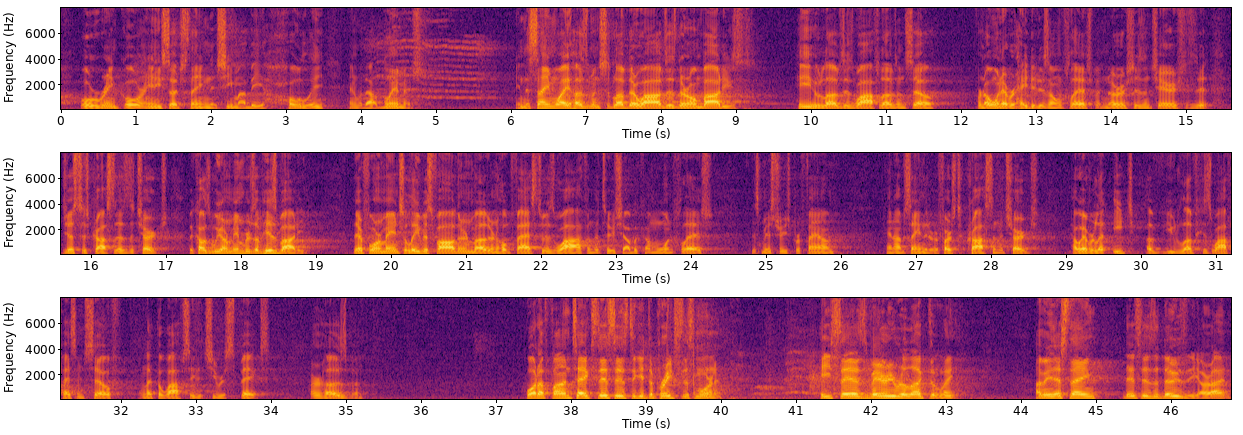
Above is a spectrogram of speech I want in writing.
or wrinkle or any such thing, that she might be holy and without blemish. In the same way, husbands should love their wives as their own bodies. He who loves his wife loves himself. For no one ever hated his own flesh, but nourishes and cherishes it, just as Christ does the church, because we are members of his body. Therefore, a man shall leave his father and mother and hold fast to his wife, and the two shall become one flesh. This mystery is profound, and I'm saying that it refers to Christ and the church. However, let each of you love his wife as himself, and let the wife see that she respects her husband. What a fun text this is to get to preach this morning. He says very reluctantly. I mean, this thing, this is a doozy, all right?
